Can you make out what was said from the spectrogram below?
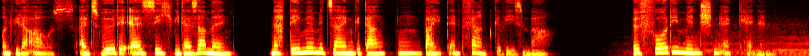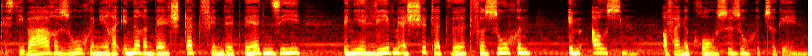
und wieder aus, als würde er sich wieder sammeln, nachdem er mit seinen Gedanken weit entfernt gewesen war. Bevor die Menschen erkennen, dass die wahre Suche in ihrer inneren Welt stattfindet, werden sie, wenn ihr Leben erschüttert wird, versuchen, im Außen auf eine große Suche zu gehen.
